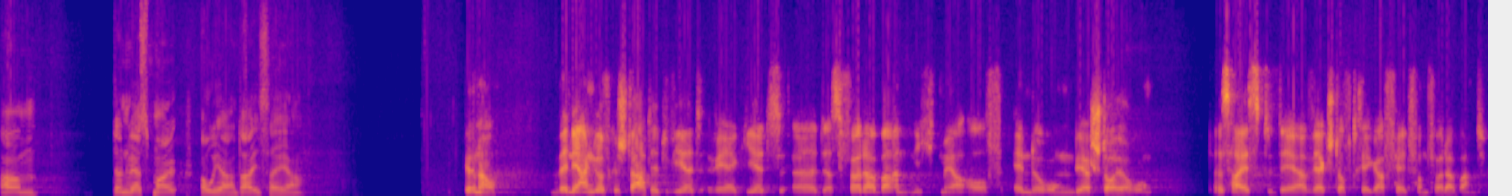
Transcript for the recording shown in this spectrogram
Ähm, dann wäre es mal, oh ja, da ist er ja. Genau. Wenn der Angriff gestartet wird, reagiert äh, das Förderband nicht mehr auf Änderungen der Steuerung. Das heißt, der Werkstoffträger fällt vom Förderband.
